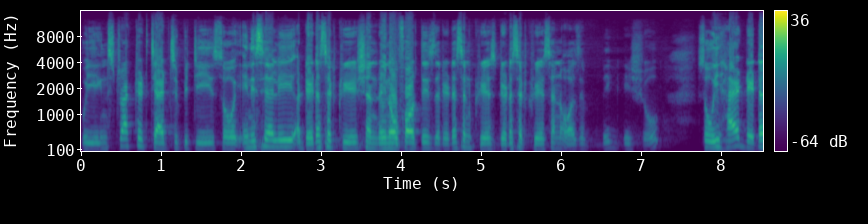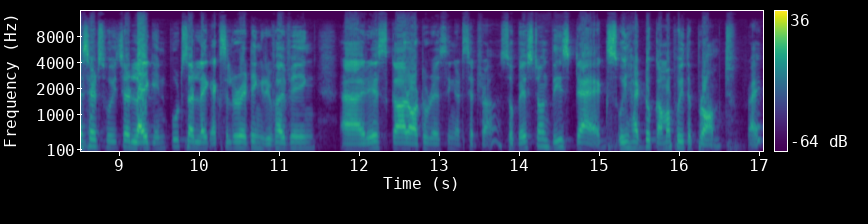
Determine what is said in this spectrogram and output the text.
we instructed ChatGPT. So initially a dataset creation, you know, for this, the dataset creation, dataset creation was a big issue. So we had datasets which are like inputs are like accelerating, reviving, uh, race car, auto racing, etc. So based on these tags, we had to come up with a prompt, right?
